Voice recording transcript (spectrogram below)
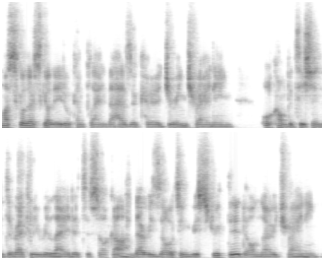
musculoskeletal complaint that has occurred during training or competition directly related to soccer that results in restricted or no training.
